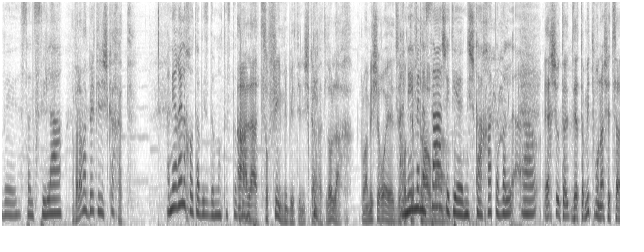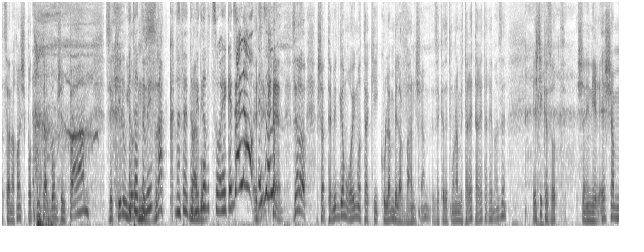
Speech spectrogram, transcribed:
וסלסילה. אבל למה בלתי נשכחת? אני אראה לך אותה בהזדמנות, אז תבוא. אה, לצופים היא בלתי נשכחת, לא לך. כלומר, מי שרואה את זה חוטף אני טראומה. מנסה שהיא תהיה נשכחת, אבל אה, איכשהו, זה תמיד תמונה שצצה, נכון? שפותחים את האלבום של פעם, זה כאילו נזרק. ואתה תמיד. גם צועק, את זה לא, את זה לא. כן, זה לא. עכשיו, תמיד גם רואים אותה כי כולם בלבן שם, זה כזה תמונה מתראה, תראה, תראה מה זה. יש לי כזאת, שאני נראה שם,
